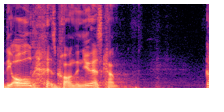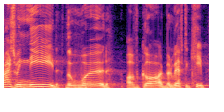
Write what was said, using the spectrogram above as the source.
The old has gone, the new has come. Guys, we need the word of God, but we have to keep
